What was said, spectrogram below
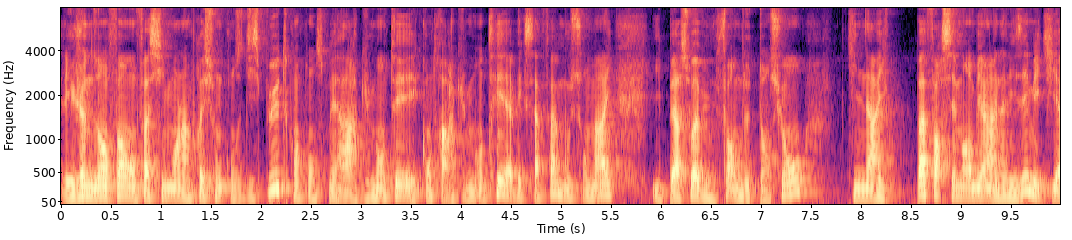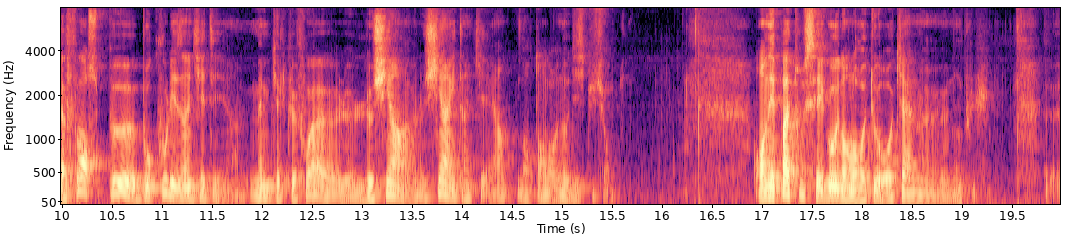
les jeunes enfants ont facilement l'impression qu'on se dispute quand on se met à argumenter et contre-argumenter avec sa femme ou son mari. Ils perçoivent une forme de tension qu'ils n'arrivent pas forcément bien à analyser, mais qui à force peut beaucoup les inquiéter. Même quelquefois, le, chien, le chien est inquiet hein, d'entendre nos discussions. On n'est pas tous égaux dans le retour au calme euh, non plus. Euh,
